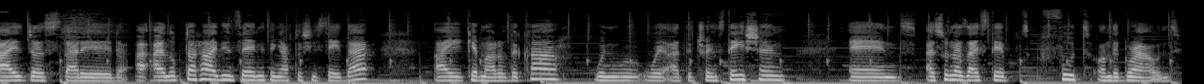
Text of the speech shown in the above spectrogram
I just started, I, I looked at her, I didn't say anything after she said that. I came out of the car when we were at the train station. And as soon as I stepped foot on the ground,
